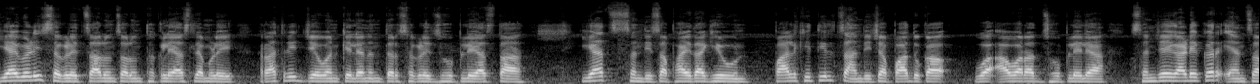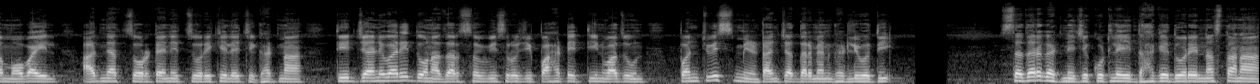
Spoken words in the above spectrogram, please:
यावेळी सगळे चालून चालून थकले असल्यामुळे रात्री जेवण केल्यानंतर सगळे झोपले असता याच संधीचा फायदा घेऊन पालखीतील चांदीच्या पादुका व आवारात झोपलेल्या संजय गाडेकर यांचा मोबाईल अज्ञात चोरट्याने चोरी केल्याची घटना तीस जानेवारी दोन हजार सव्वीस रोजी पहाटे तीन वाजून पंचवीस मिनिटांच्या दरम्यान घडली होती. सदर घटनेचे कुठलेही धागे दोरे नसताना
